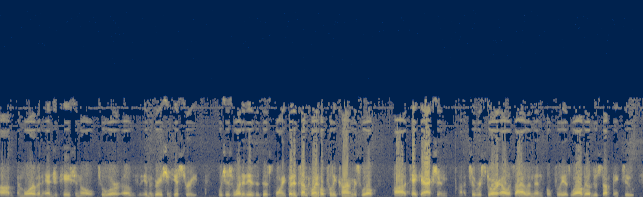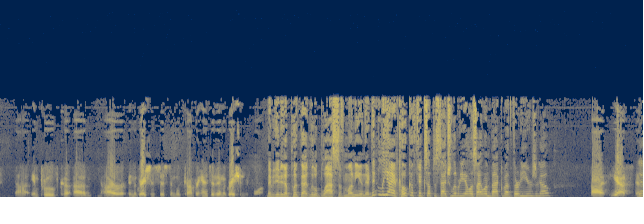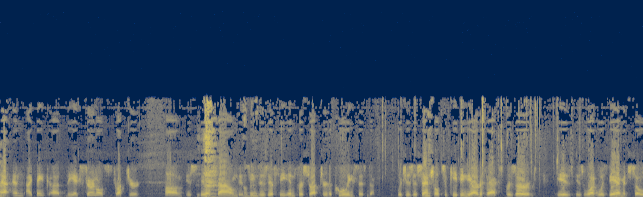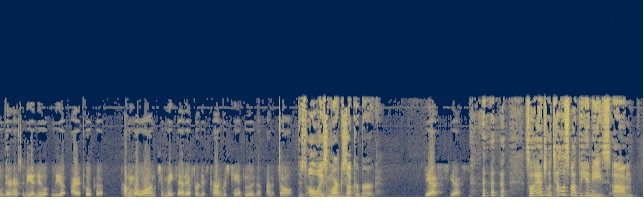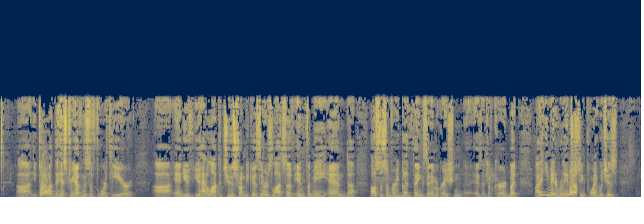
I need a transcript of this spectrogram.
uh, more of an educational tour of immigration history, which is what it is at this point. But at some point, hopefully, Congress will uh, take action uh, to restore Ellis Island, and hopefully, as well, they'll do something to uh, improve co- uh, our immigration system with comprehensive immigration reform. Maybe, maybe they'll put that little blast of money in there. Didn't Lee Iacocca fix up the Statue of Liberty Ellis Island back about 30 years ago? Uh, yes, and Yeah. that, and I think uh, the external structure um, is still sound. It Okay. seems as if the infrastructure, the cooling system, which is essential to keeping the artifacts preserved, is is what was damaged. So there has to be a new Lee Iacocca coming along to make that effort if Congress can't do it on its own. There's always Mark Zuckerberg. Yes, yes. So, Angelo, tell us about the Emmys. Um, uh, you talk Well- about the history of them. This is the fourth year, uh, and you've you had a lot to choose from because there's lots of infamy and uh, also some very good things that immigration uh, has, has occurred. But I think you made a really Well- interesting point, which is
